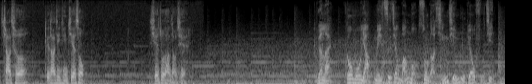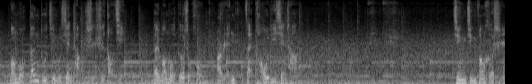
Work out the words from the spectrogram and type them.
驾车对他进行接送，协助他盗窃。原来，高某雅每次将王某送到行窃目标附近，王某单独进入现场实施盗窃。待王某得手后，二人再逃离现场。经警方核实，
